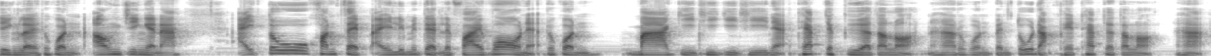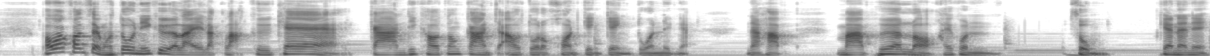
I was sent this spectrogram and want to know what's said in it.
จริงเลยทุกคน เอาจริงอะนะ ไอ้ตู้คอนเซปต์ไอ้ limited revival เนี่ยทุกคน มากี่ทีกี่ทีเนี่ยแทบจะเกลือตลอดนะฮะทุกคนเป็นตู้ดักเพชรแทบจะตลอดนะฮะเพราะว่าคอนเซ็ปต์ของตู้นี้คืออะไรหลักๆ คือแค่การที่เขาต้องการจะเอาตัวละครเก่งๆตัวหนึ่งอะนะครับมาเพื่อหลอกให้คนสุ่มแค่นั้นเอง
